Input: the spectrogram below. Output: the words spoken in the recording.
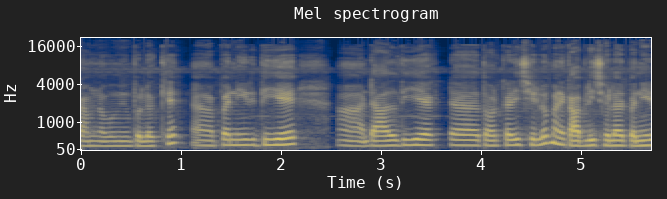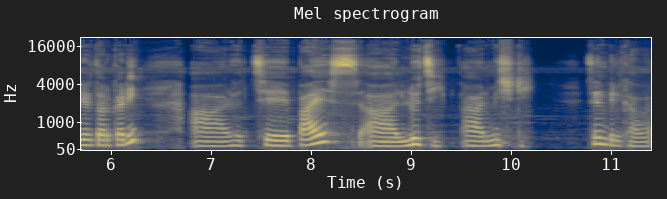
রামনবমী উপলক্ষে পনির দিয়ে ডাল দিয়ে একটা তরকারি ছিল মানে কাবলি ছোলার পনিরের তরকারি, আর হচ্ছে পায়েস আর লুচি আর মিষ্টি, সিম্পল খাবার।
